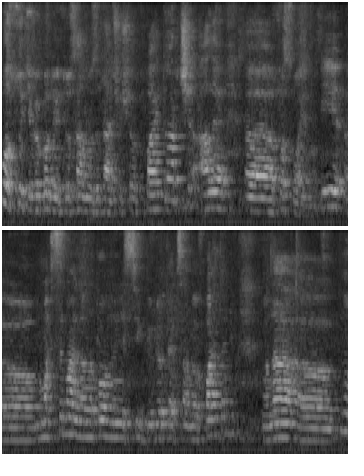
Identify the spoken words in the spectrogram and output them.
по суті виконують ту саму задачу, що PyTorch, але е, по-своєму. І е, максимальна наповненість цих бібліотек саме в Python, вона, е, ну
